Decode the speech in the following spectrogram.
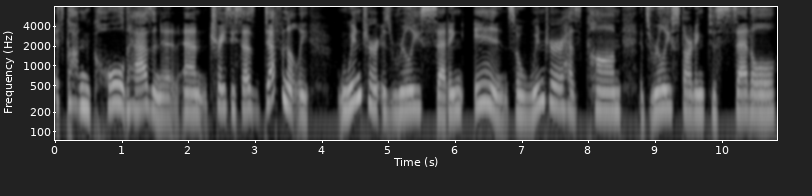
it's gotten cold, hasn't it? And Tracy says, definitely winter is really setting in. So winter has come. It's really starting to settle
